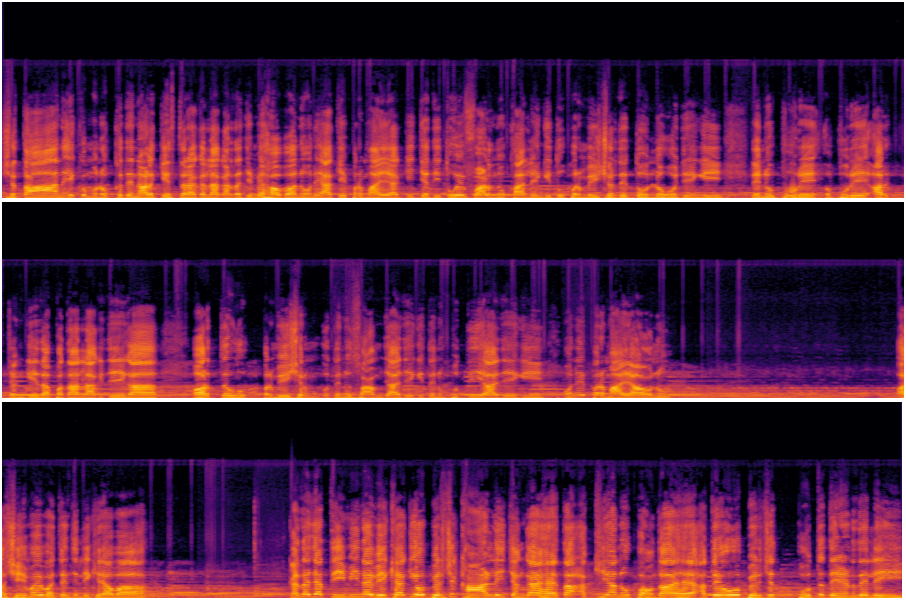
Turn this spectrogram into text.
ਸ਼ੈਤਾਨ ਇੱਕ ਮਨੁੱਖ ਦੇ ਨਾਲ ਕਿਸ ਤਰ੍ਹਾਂ ਗੱਲਾਂ ਕਰਦਾ? ਜਿਵੇਂ ਹਵਾ ਨੂੰ ਉਹਨੇ ਆ ਕੇ ਭਰਮਾਇਆ ਕਿ ਜਦੀ ਤੂੰ ਇਹ ਫਲ ਨੂੰ ਖਾ ਲੇਂਗੀ, ਤੂੰ ਪਰਮੇਸ਼ਰ ਦੇ ਤੁੱਲ ਹੋ ਜਾਏਗੀ, ਤੈਨੂੰ ਪੂਰੇ ਬੁਰੇ ਔਰ ਚੰਗੇ ਦਾ ਪਤਾ ਲੱਗ ਜਾਏਗਾ ਔਰ ਤੂੰ ਪਰਮੇਸ਼ਰ ਵਾਂਗੂ ਤੈਨੂੰ ਸਮਝ ਆ ਜਾਏਗੀ, ਤੈਨੂੰ ਬੁੱਧੀ ਆ ਜਾਏਗੀ। ਉਹਨੇ ਭਰਮਾਇਆ ਉਹਨੂੰ। ਔਰ ਛੇਵੇਂ ਵਚਨ 'ਚ ਲਿਖਿਆ ਵਾ, ਕਹਿੰਦਾ ਜਦ ਤੀਵੀ ਨੇ ਵੇਖਿਆ ਕਿ ਉਹ ਬਿਰਛ ਖਾਣ ਲਈ ਚੰਗਾ ਹੈ ਤਾਂ ਅੱਖੀਆਂ ਨੂੰ ਪਾਉਂਦਾ ਹੈ ਅਤੇ ਉਹ ਬਿਰਛ ਬੁੱਧ ਦੇਣ ਦੇ ਲਈ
